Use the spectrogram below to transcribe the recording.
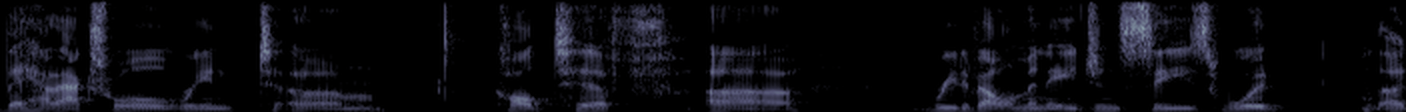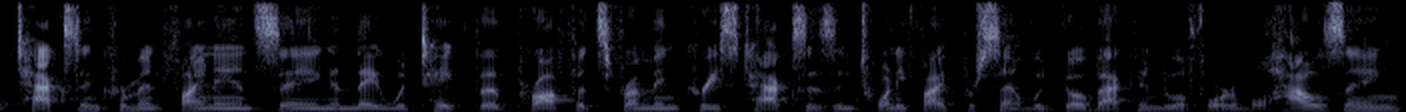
they had actual re- um, called TIF uh, redevelopment agencies would uh, tax increment financing, and they would take the profits from increased taxes, and 25% would go back into affordable housing.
